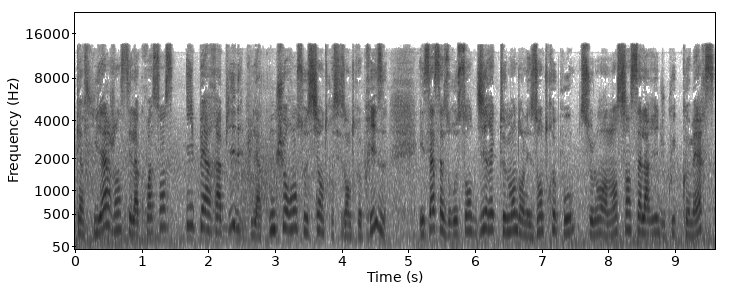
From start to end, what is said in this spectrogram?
cafouillages, hein, c'est la croissance hyper rapide et puis la concurrence aussi entre ces entreprises. Et ça, ça se ressent directement dans les entrepôts, selon un ancien salarié du quick commerce.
